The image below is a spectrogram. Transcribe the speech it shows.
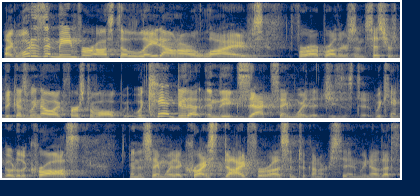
Like, what does it mean for us to lay down our lives for our brothers and sisters? Because we know, like, first of all, we can't do that in the exact same way that Jesus did. We can't go to the cross in the same way that Christ died for us and took on our sin. We know that's,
